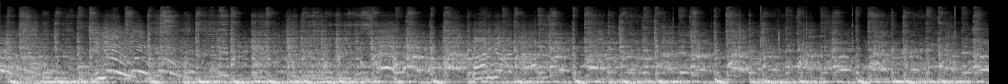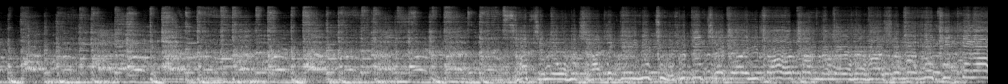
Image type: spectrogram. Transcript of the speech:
हट गई झूठ पिछे जाइदा तन लहर हाशम कितना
